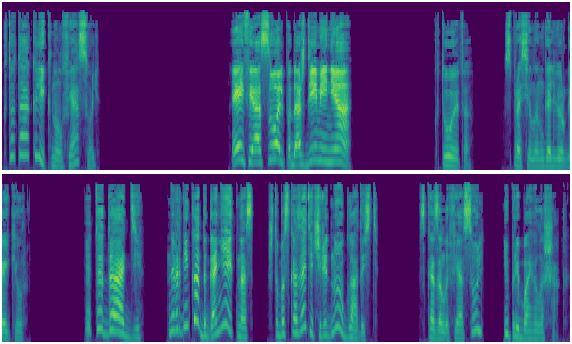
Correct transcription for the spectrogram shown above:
кто-то окликнул Фиасоль. «Эй, Фиасоль, подожди меня!» «Кто это?» — спросил Ингальвюр Гайкюр. «Это Дадди. Наверняка догоняет нас, чтобы сказать очередную гадость», — сказала Фиасоль и прибавила шаг.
